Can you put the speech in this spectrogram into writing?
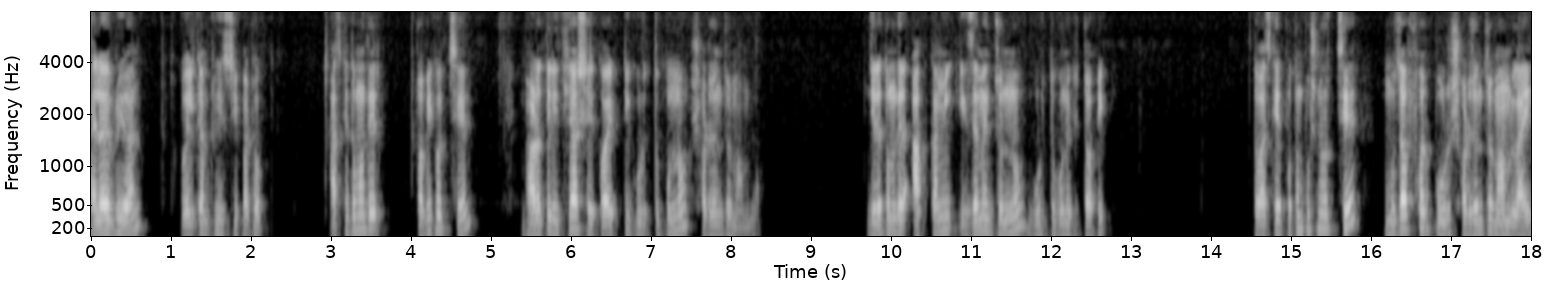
Hello everyone welcome to history পাঠক আজকে তোমাদের টপিক হচ্ছে ভারতের ইতিহাসের কয়েকটি গুরুত্বপূর্ণ ষড়যন্ত্র মামলা, যেটা তোমাদের আপকামিং এক্সামের জন্য গুরুত্বপূর্ণ একটি টপিক তো আজকের প্রথম প্রশ্ন হচ্ছে, মুজাফফরপুর ষড়যন্ত্র মামলায়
